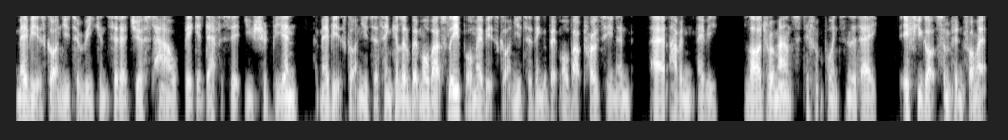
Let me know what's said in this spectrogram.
Maybe it's gotten you to reconsider just how big a deficit you should be in. Maybe it's gotten you to think a little bit more about sleep, or maybe it's gotten you to think a bit more about protein and uh, having maybe larger amounts at different points in the day. If you got something from it,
